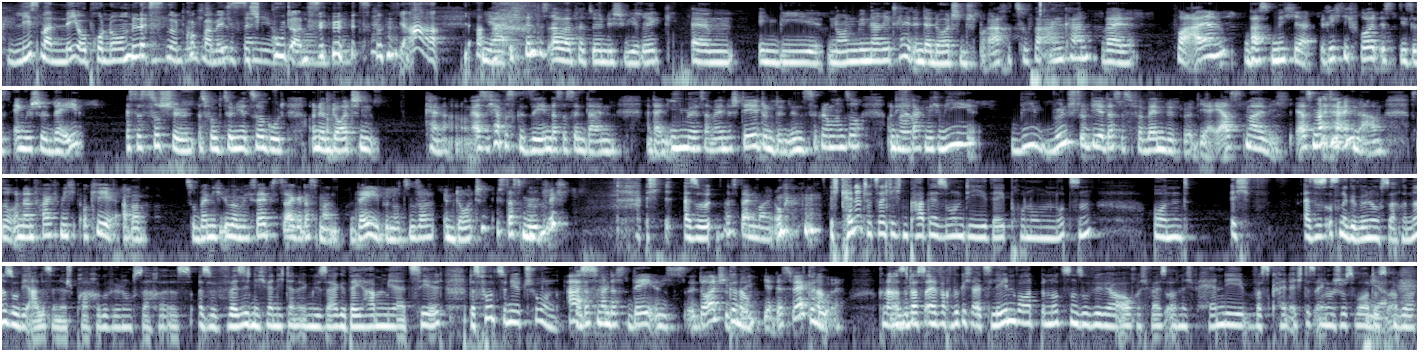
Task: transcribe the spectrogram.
Lies mal Neopronomenlisten und guck mal, welches sich gut anfühlt. ja, ja. Ja, ich finde es aber persönlich schwierig, ähm, irgendwie Non-Binarität in der deutschen Sprache zu verankern, weil vor allem, was mich ja richtig freut, ist dieses englische they. Es ist so schön, es funktioniert so gut. Und im Deutschen, keine Ahnung. Also ich habe es gesehen, dass es in deinen, in deinen E-Mails am Ende steht und in Instagram und so. Und ich Ja. frage mich, wie, wie wünschst du dir, dass es verwendet wird? Ja, erstmal nicht. Erstmal deinen Namen. So, und dann frage ich mich, okay, aber so wenn ich über mich selbst sage, dass man they benutzen soll im Deutschen, ist das möglich? Ich, also Was ist deine Meinung? Ich kenne tatsächlich ein paar Personen, die they-Pronomen nutzen. Und ich, also es ist eine Gewöhnungssache, ne? so wie alles in der Sprache Gewöhnungssache ist. Also weiß ich nicht, wenn ich dann irgendwie sage, they haben mir erzählt. Das funktioniert schon. Ah, das dass man das they ins Deutsche Genau. bringt. Ja, das wäre Genau. cool. Genau, also das einfach wirklich als Lehnwort benutzen, so wie wir auch, ich weiß auch nicht, Handy, was kein echtes englisches Wort Ja. ist, aber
